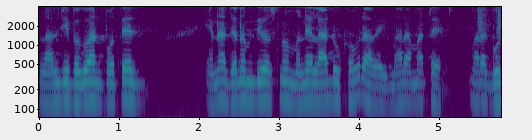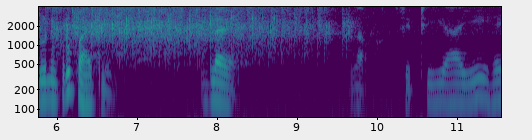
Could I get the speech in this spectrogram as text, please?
લાલજી ભગવાન પોતે જ એના જન્મદિવસનો મને લાડુ ખવડાવે મારા માટે, મારા ગુરુની કૃપા એટલી. એટલે લાવો ચિઠ્ઠી આઈ હે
